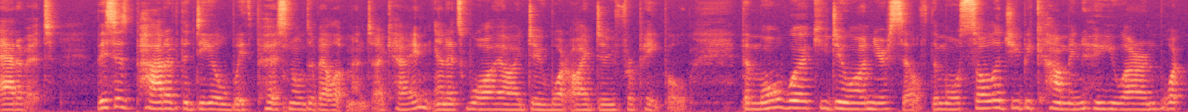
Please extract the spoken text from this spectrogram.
out of it. This is part of the deal with personal development, okay? And it's why I do what I do for people. The more work you do on yourself, the more solid you become in who you are and what,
